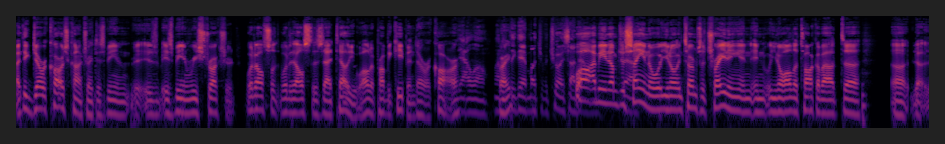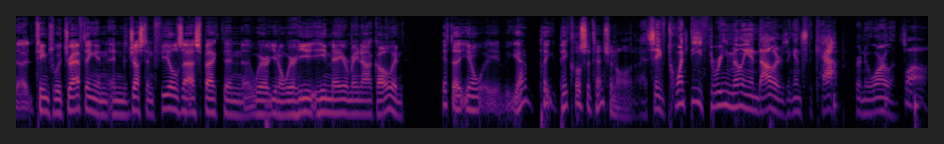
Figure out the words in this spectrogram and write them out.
I think Derek Carr's contract is being is is being restructured. What else? What else does that tell you? Well, they're probably keeping Derek Carr. Yeah, well, I don't Right. think they have much of a choice on it. Well, that. I mean, I'm just Yeah. saying, you know, in terms of trading and, and you know all the talk about uh, uh, uh, teams with drafting and, and the Justin Fields aspect and uh, where you know where he he may or may not go, and you have to you know you got to pay pay close attention to all of that. Yeah, saved twenty three million dollars against the cap for New Orleans Wow.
